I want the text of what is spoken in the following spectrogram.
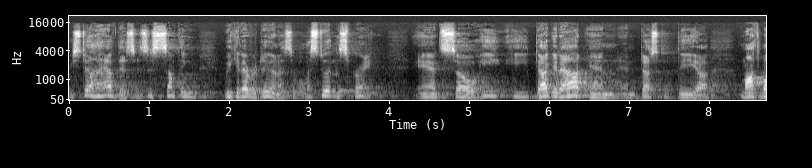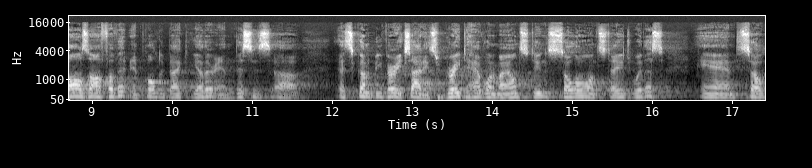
we still have this. Is this something we could ever do? And I said, Well, let's do it in the spring. And so he, he dug it out and dusted the uh, mothballs off of it and pulled it back together. And this is, uh, it's going to be very exciting. It's great to have one of my own students solo on stage with us. And so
